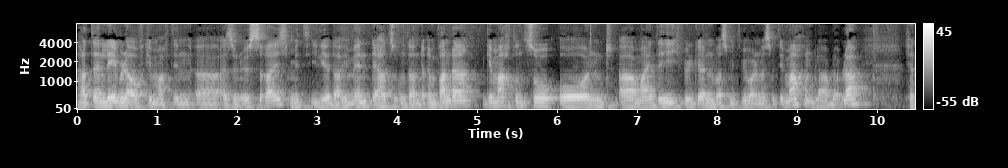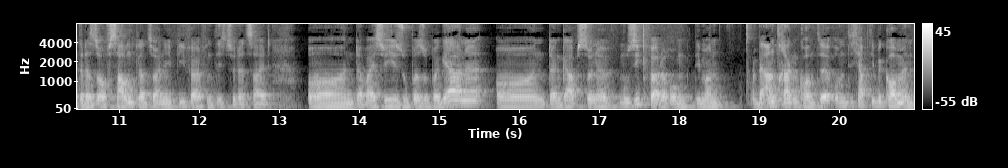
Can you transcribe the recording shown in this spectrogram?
hat ein Label aufgemacht in, äh, also in Österreich mit Ilya Dahiment. Der hat so unter anderem Wander gemacht und so und äh, meinte, hey, ich will gerne was mit, wir wollen was mit dir machen, bla bla bla. Ich hatte da so auf Soundcloud so eine EP veröffentlicht zu der Zeit und da war ich so, hier super, super gerne und dann gab es so eine Musikförderung, die man beantragen konnte und ich habe die bekommen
